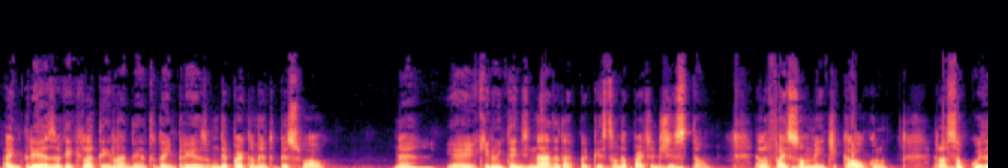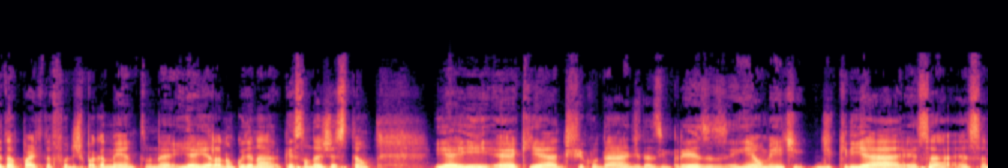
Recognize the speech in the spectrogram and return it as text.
A empresa, o que, que ela tem lá dentro da empresa? Um departamento pessoal né? E aí que não entende nada da questão da parte de gestão. Ela faz somente cálculo. Ela só cuida da parte da folha de pagamento, né? E aí ela não cuida na questão da gestão. E aí é que é a dificuldade das empresas em realmente de criar essa, essa,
